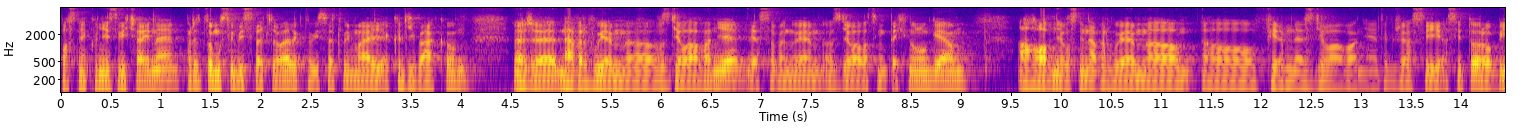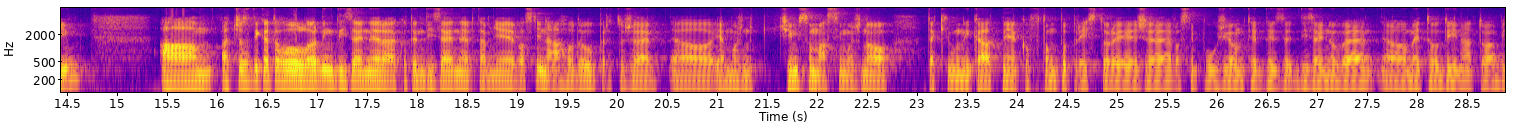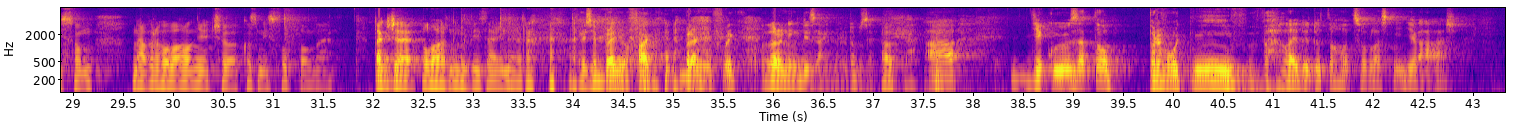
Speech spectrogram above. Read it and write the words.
vlastne ako nezvyčajné, preto to musím vysvetľovať, tak to vysvetlím aj ako divákom, že navrhujem eh, vzdelávanie, ja sa venujem vzdelávacím technológiám a hlavne vlastne navrhujem uh, uh, firmné vzdelávanie, takže asi, asi to robím. A, a čo sa týka toho learning designera, ako ten designer tam nie je vlastne náhodou, pretože uh, ja možno, čím som asi možno taký unikátny ako v tomto priestore je, že vlastne používam tie dizajnové uh, metódy na to, aby som navrhoval niečo ako zmysloplné. Takže learning designer. Takže Braňo, fakt, Braňo Frick, learning designer, dobře. Okay. A děkuji za to prvotní vhled do toho, co vlastně děláš.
